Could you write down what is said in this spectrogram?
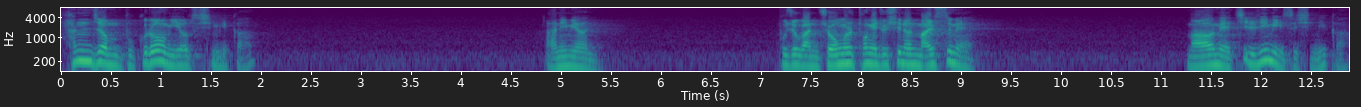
한 점 부끄러움이 없으십니까? 아니면 부족한 종을 통해 주시는 말씀에 마음에 찔림이 있으십니까?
